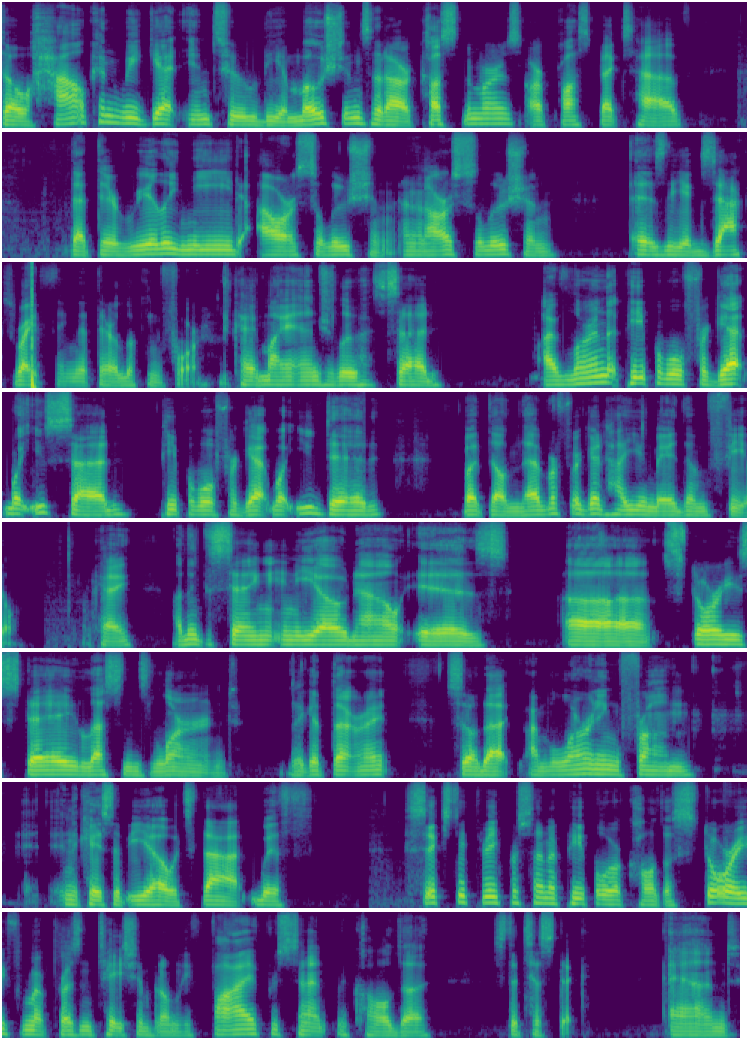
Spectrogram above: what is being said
So, how can we get into the emotions that our customers, our prospects have that they really need our solution? And our solution is the exact right thing that they're looking for. Okay, Maya Angelou said, I've learned that people will forget what you said, people will forget what you did, but they'll never forget how you made them feel. Okay, I think the saying in EO now is uh, stories stay, lessons learned. Did I get that right? So that I'm learning from, in the case of EO, it's that with 63% of people recalled a story from a presentation, but only 5% recalled a statistic. And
